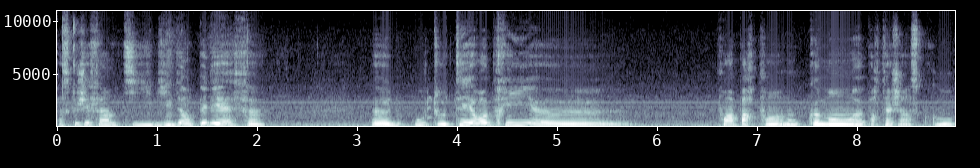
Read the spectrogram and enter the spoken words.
parce que j'ai fait un petit guide en PDF euh, où tout est repris euh, point par point. Donc comment euh, partager un scoop,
